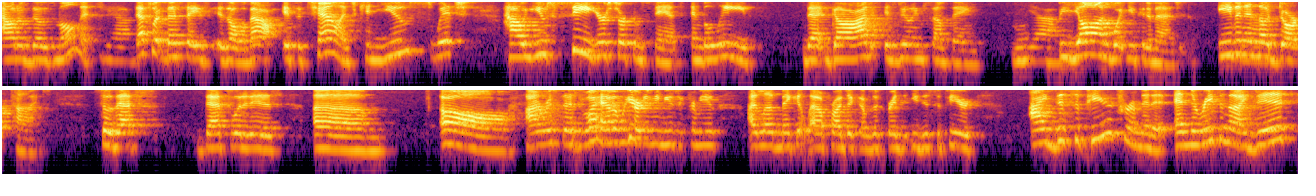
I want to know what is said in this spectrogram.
out of those moments. yeah. That's what Best Days is all about. It's a challenge. Can you switch how you see your circumstance and believe that God is doing something Yeah. beyond what you could imagine, even in the dark times. So that's that's what it is. Um, oh, Iris says, "Why haven't we heard any music from you?" I love Make It Loud project. I was afraid that you disappeared. I disappeared for a minute, and the reason that I did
